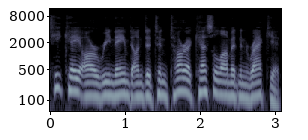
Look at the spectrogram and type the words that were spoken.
TKR renamed onto Tentara Keselamatan Rakyat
